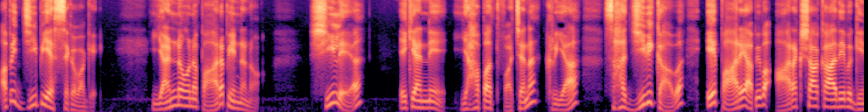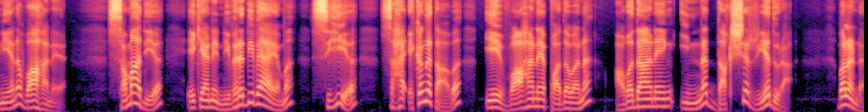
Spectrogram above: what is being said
අපි GPS එක වගේ. යන්න ඕන පාර පෙන්නනවා. ශීලය ඒ කියන්නේ යහපත් වචන, ක්‍රියා සහ ජීවිකාව ඒ පාරේ අපිව ආරක්ෂාකාරීව ගෙනියන වාහනය. සමාධිය ඒ කියන්නේ නිවැරදි වෑයම, සිහිය සහ එකඟතාව ඒ වාහනය පදවන අවධානයෙන් ඉන්න දක්ෂ රියදුරා. බලන්න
